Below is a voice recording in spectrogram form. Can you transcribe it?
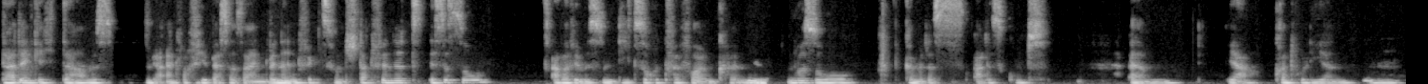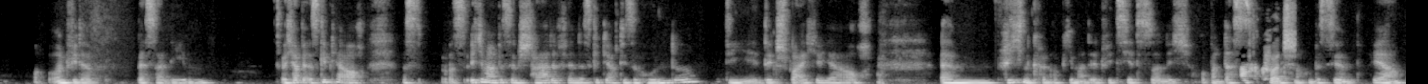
da denke ich, da müssen müssten wir einfach viel besser sein. Wenn eine Infektion stattfindet, ist es so, aber wir müssen die zurückverfolgen können. Mhm. Nur so können wir das alles gut ähm, ja, kontrollieren mhm. und wieder besser leben. Ich habe, es gibt ja auch, was, was ich immer ein bisschen schade finde, es gibt ja auch diese Hunde, die den Speichel ja auch ähm, riechen können, ob jemand infiziert ist oder nicht. Ob man das Ach, Quatsch. noch ein bisschen, ja.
